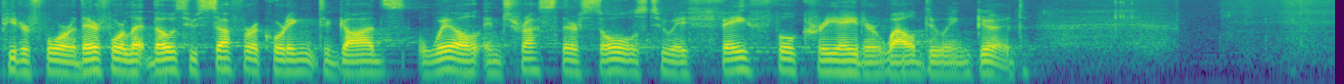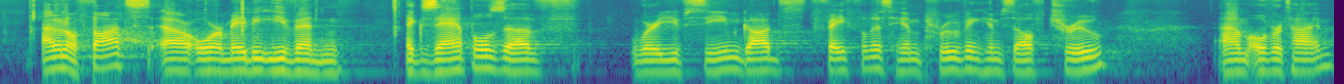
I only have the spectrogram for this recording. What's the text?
Peter 4 therefore let those who suffer according to God's will entrust their souls to a faithful Creator while doing good. I don't know, thoughts uh, or maybe even examples of where you've seen God's faithfulness, Him proving Himself true um, over time?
